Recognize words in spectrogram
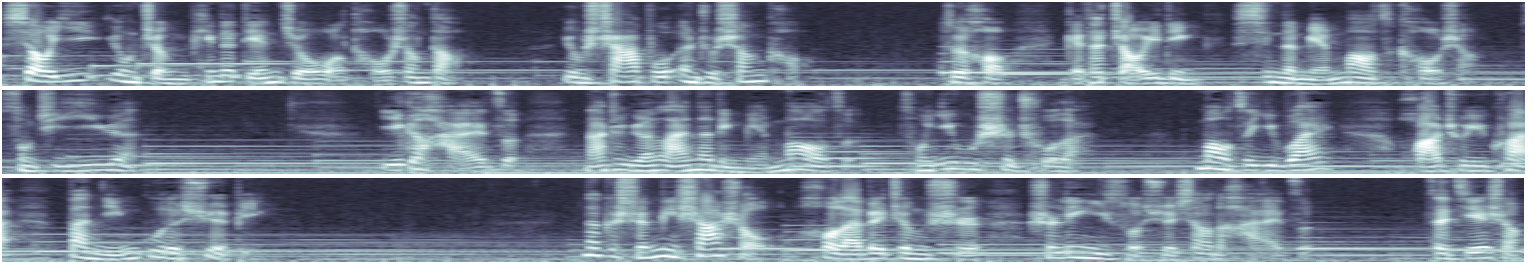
校医用整瓶的碘酒往头上倒，用纱布摁住伤口，最后给他找一顶新的棉帽子扣上，送去医院。一个孩子拿着原来那顶棉帽子从医务室出来，帽子一歪，划出一块半凝固的血饼。那个神秘杀手后来被证实是另一所学校的孩子，在街上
